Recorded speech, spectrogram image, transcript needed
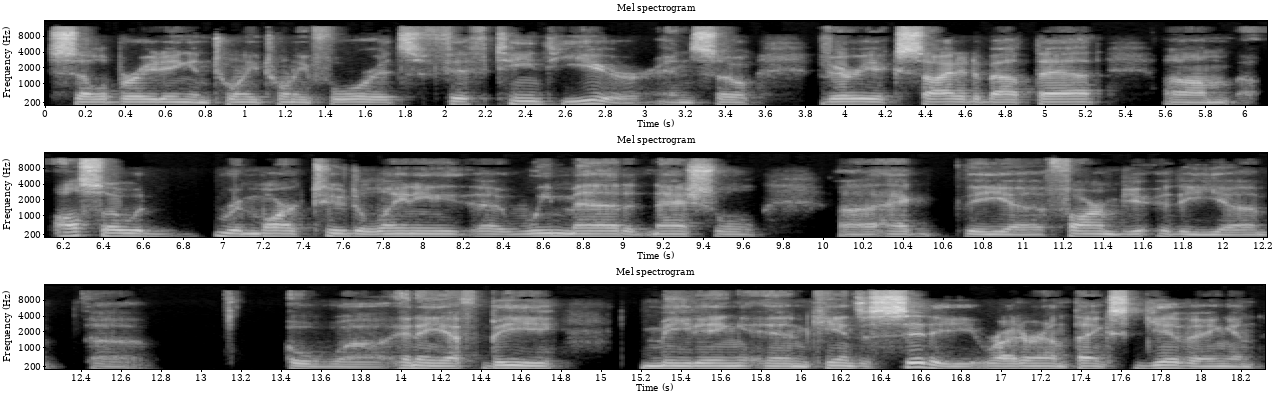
celebrating in 2024 its 15th year. And so very excited about that. Um, also, would remark to Delaney, uh, we met at National uh, Ag, the uh, Farm the uh, uh, oh, uh, NAFB meeting in Kansas City right around Thanksgiving, and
